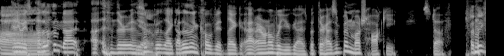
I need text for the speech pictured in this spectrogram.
Anyways, other Uh, than that, uh, there hasn't yeah. been like other than COVID. Like I, I don't know about you guys, but there hasn't been much hockey stuff. I think,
